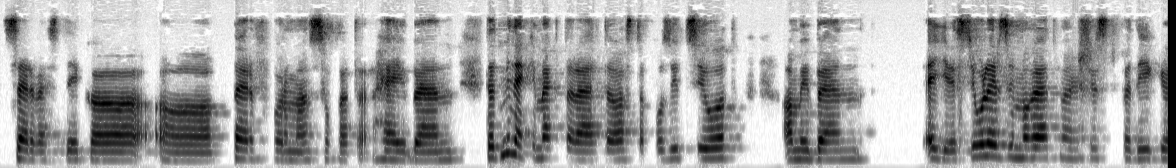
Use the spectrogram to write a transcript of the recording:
szervezték a, a performanszokat a helyben. Tehát mindenki megtalálta azt a pozíciót, amiben egyrészt jól érzi magát, másrészt pedig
